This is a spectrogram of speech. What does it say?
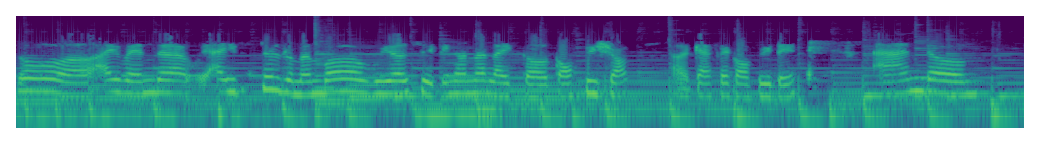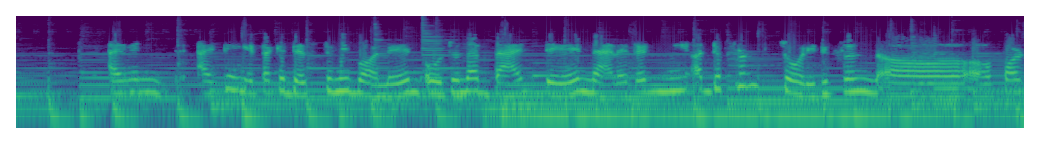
so uh, I went there. I still remember we were sitting on a like a coffee shop, a cafe coffee day, and. Um, I mean, I think it's like a destiny bole. Ojunda that day narrated me a different story, different uh, for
